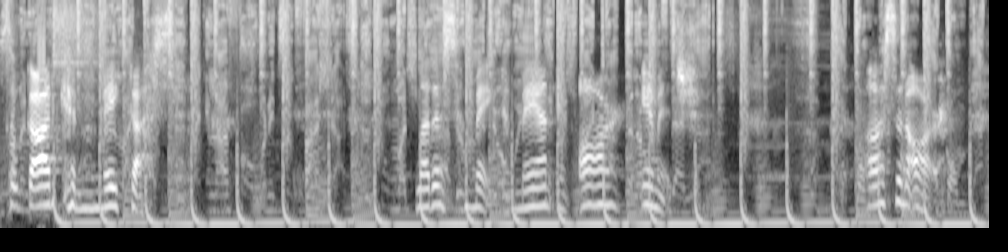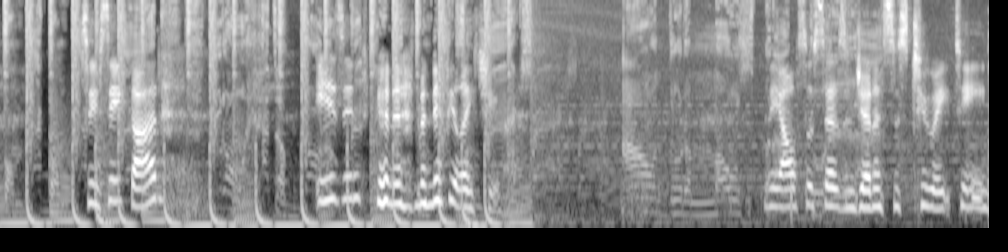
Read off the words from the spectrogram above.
So God can make us. Let us make man in our image. Us and our. So you see, God isn't going to manipulate you. And he also says in Genesis 2:18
